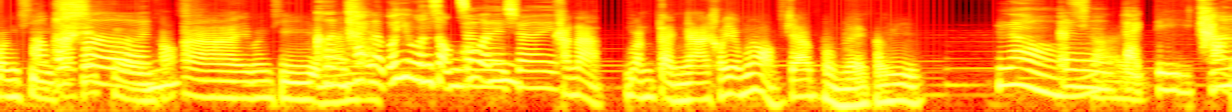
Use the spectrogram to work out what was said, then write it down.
บางทีอ๋อเขาเขาก็เขิเขินนเขาอายบางทีอย่างเคินใครนั้นเราก็อยู่กันสองคใช่นใช่ขนาดวันแต่งงานเขายังไม่หอมแก้มผมเลยครับพี่ หรอเออใช่ แปลกดีค่ะอื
